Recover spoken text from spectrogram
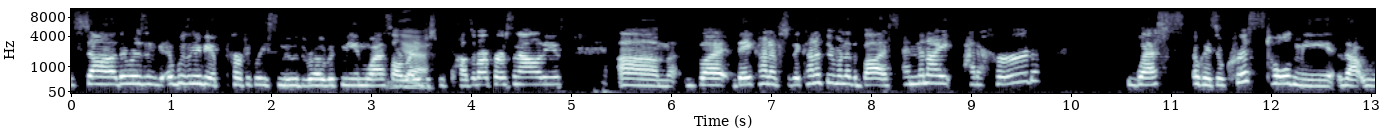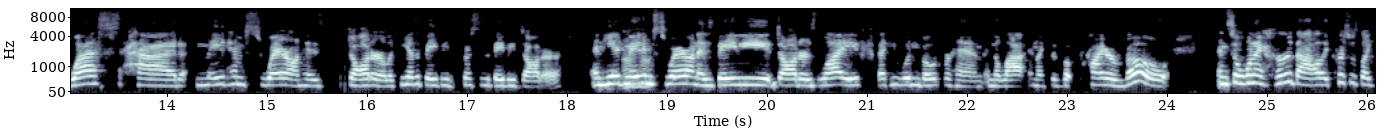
so there wasn't it wasn't gonna be a perfectly smooth road with me and wes already yeah. just because of our personalities um but they kind of so they kind of threw him under the bus and then i had heard wes okay so chris told me that wes had made him swear on his daughter like he has a baby chris is a baby daughter and he had uh-huh. made him swear on his baby daughter's life that he wouldn't vote for him in the la- in like the prior vote. And so when I heard that, like Chris was like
